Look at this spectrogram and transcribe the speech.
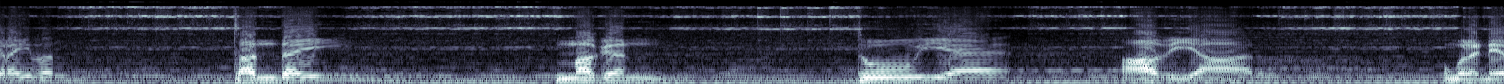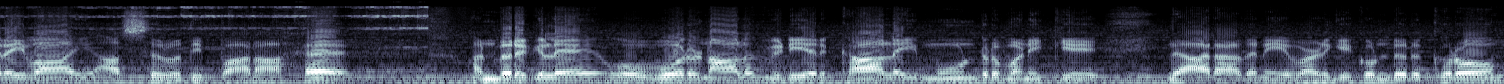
இறைவன் தந்தை மகன் தூய ஆவியார் உங்களை நிறைவாய் ஆசிர்வதிப்பாராக. அன்பர்களே ஒவ்வொரு நாளும் விடியற் காலை மூன்று மணிக்கு இந்த ஆராதனையை வழங்கி கொண்டிருக்கிறோம்.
